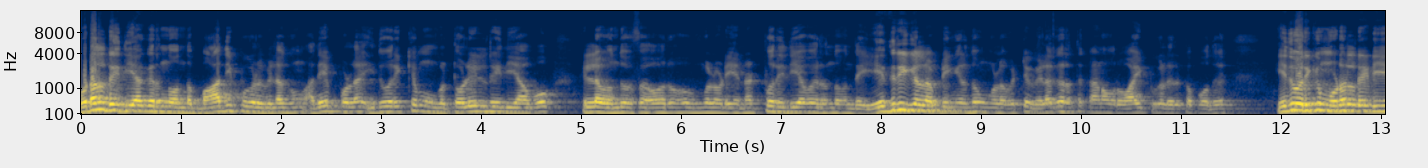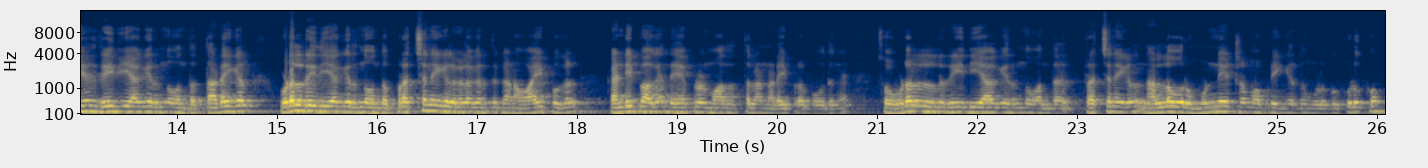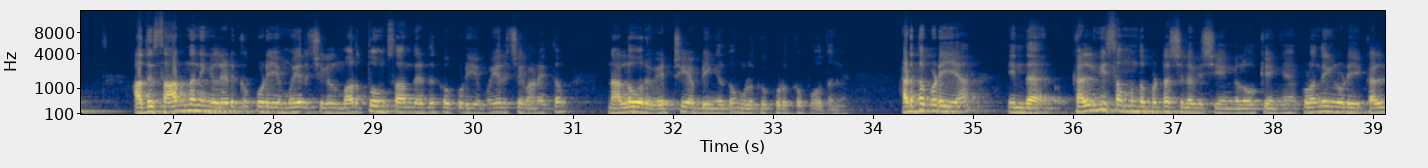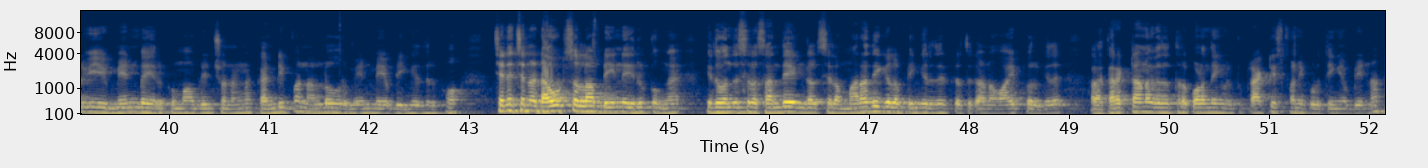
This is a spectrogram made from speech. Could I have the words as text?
உடல் ரீதியாக இருந்த அந்த பாதிப்புகள் விலகும். அதே போல் இதுவரைக்கும் உங்கள் தொழில் ரீதியாகவோ இல்லை வந்து ஒரு உங்களுடைய நட்பு ரீதியாகவோ இருந்த வந்த எதிரிகள் அப்படிங்கிறது உங்களை விட்டு விலகிறதுக்கான ஒரு வாய்ப்புகள் இருக்க போது இது வரைக்கும் உடல் ரீதிய ரீதியாக இருந்து வந்த தடைகள் உடல் ரீதியாக இருந்து வந்த பிரச்சனைகள் விலகிறதுக்கான வாய்ப்புகள் கண்டிப்பாக இந்த ஏப்ரல் மாதத்தில் நடைபெற போகுதுங்க. ஸோ உடல் ரீதியாக இருந்து வந்த பிரச்சனைகள் நல்ல ஒரு முன்னேற்றம் அப்படிங்கிறது உங்களுக்கு கொடுக்கும். அது சார்ந்த நீங்கள் எடுக்கக்கூடிய முயற்சிகள் மருத்துவம் சார்ந்து எடுக்கக்கூடிய முயற்சிகள் அனைத்தும் நல்ல ஒரு வெற்றி அப்படிங்கிறது உங்களுக்கு கொடுக்க போகுதுங்க. அடுத்தபடியாக இந்த கல்வி சம்மந்தப்பட்ட சில விஷயங்கள் ஓகேங்க. குழந்தைங்களுடைய கல்வி மேன்மை இருக்குமா அப்படின்னு சொன்னாங்கன்னா கண்டிப்பாக நல்ல ஒரு மேன்மை அப்படிங்கிறது இருக்கும். சின்ன சின்ன டவுட்ஸ் எல்லாம் அப்படின்னு இருக்குங்க. இது வந்து சில சந்தேகங்கள் சில மறதிகள் அப்படிங்கிறது இருக்கிறதுக்கான வாய்ப்பு இருக்குது. அதை கரெக்டான விதத்தில் குழந்தைங்களுக்கு ப்ராக்டிஸ் பண்ணி கொடுத்தீங்க அப்படின்னா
